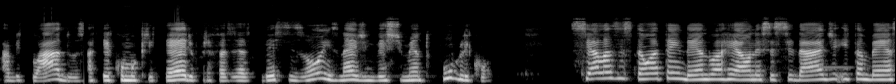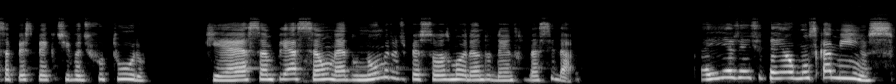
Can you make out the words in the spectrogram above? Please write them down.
habituados a ter como critério para fazer as decisões né, de investimento público, se elas estão atendendo à real necessidade e também essa perspectiva de futuro, que é essa ampliação né, do número de pessoas morando dentro da cidade. Aí a gente tem alguns caminhos.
